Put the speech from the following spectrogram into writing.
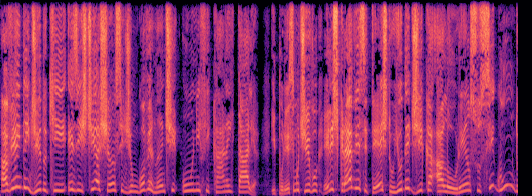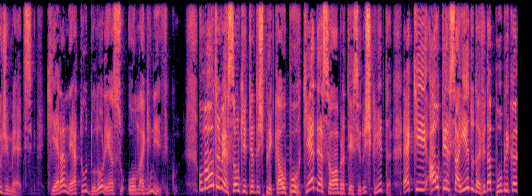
havia entendido que existia a chance de um governante unificar a Itália. E por esse motivo, ele escreve esse texto e o dedica a Lourenço II de Médici, que era neto do Lourenço o Magnífico. Uma outra versão que tenta explicar o porquê dessa obra ter sido escrita é que, ao ter saído da vida pública,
